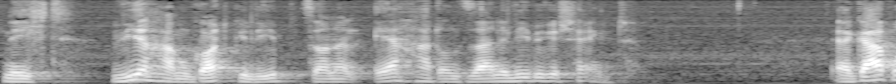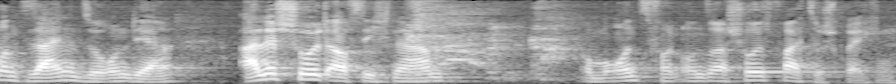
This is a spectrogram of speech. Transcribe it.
nicht wir haben Gott geliebt, sondern er hat uns seine Liebe geschenkt. Er gab uns seinen Sohn, der alle Schuld auf sich nahm, um uns von unserer Schuld freizusprechen.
